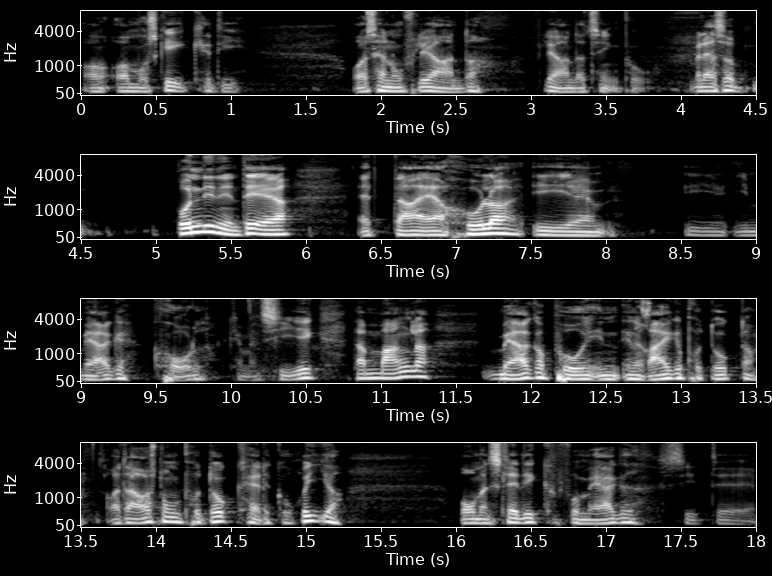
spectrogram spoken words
og, og måske kan de også have nogle flere andre, flere andre ting på. Men altså, bundlinjen, det er, at der er huller i, øh, i, i mærkekortet, kan man sige. Ikke? Der mangler mærker på en, en række produkter, og der er også nogle produktkategorier, hvor man slet ikke kan få mærket sit, øh,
